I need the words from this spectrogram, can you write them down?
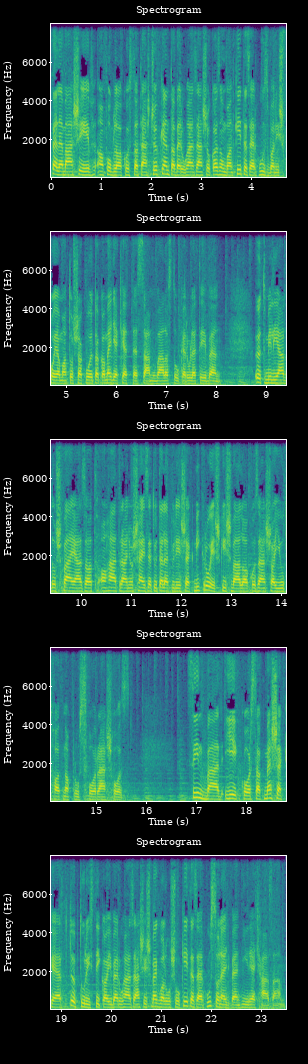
Fele más év a foglalkoztatás csökkent, a beruházások azonban 2020-ban is folyamatosak voltak a megye kettes számú választókerületében. 5 milliárdos pályázat a hátrányos helyzetű települések mikro- és kisvállalkozásai juthatnak plusz forráshoz. Szintbád, jégkorszak, mesekert, több turisztikai beruházás is megvalósul 2021-ben Nyíregyházán.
